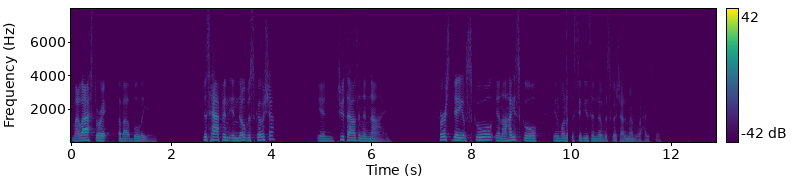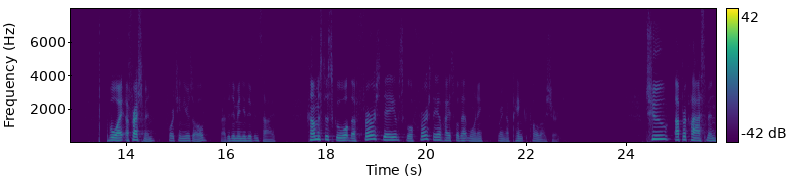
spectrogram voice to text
my last story about bullying. This happened in Nova Scotia in 2009. First day of school in a high school in one of the cities in Nova Scotia. I don't remember what high school. Boy, a freshman, 14 years old, rather diminutive in size, comes to school the first day of school, first day of high school that morning, wearing a pink polo shirt. Two upperclassmen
